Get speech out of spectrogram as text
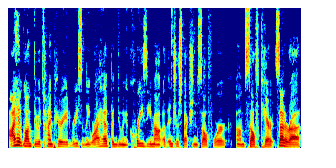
I have gone through a time period recently where I have been doing a crazy amount of introspection, self work, um, self care, etc.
